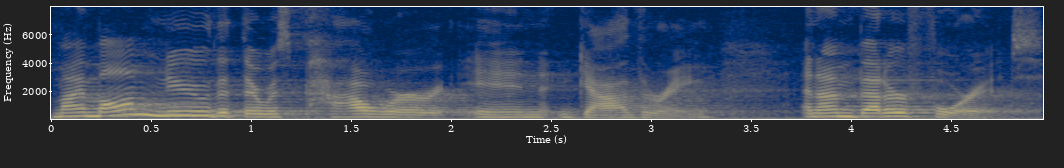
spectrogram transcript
My mom knew that there was power in gathering, and I'm better for it.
